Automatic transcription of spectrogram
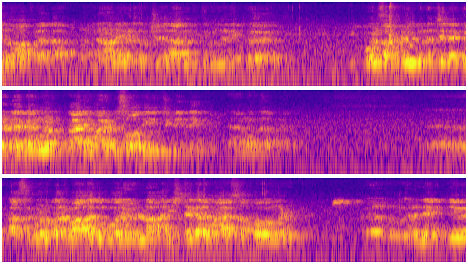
എന്ന് മാത്രമല്ല പൊന്നാണി ഇടതുപക്ഷ ജനാധിപത്യ മുന്നണിക്ക് ഇപ്പോൾ സംഭവിക്കുന്ന ചില ഘടകങ്ങൾ കാര്യമായിട്ട് സ്വാധീനിച്ചിട്ടില്ലെങ്കിൽ കാസർഗോഡ് കൊലപാതകം പോലെയുള്ള അനിഷ്ടകരമായ സംഭവങ്ങൾ ഒരു നെഗറ്റീവ്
